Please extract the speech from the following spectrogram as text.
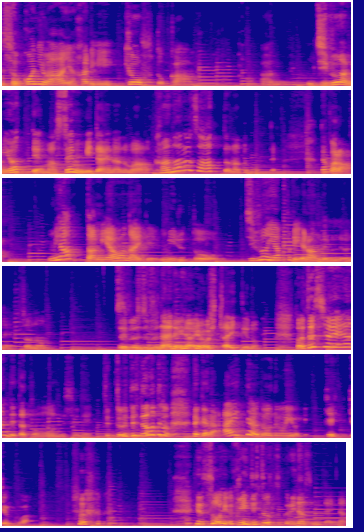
そこにはやはり恐怖とかあの自分は見合ってませんみたいなのは必ずあったなと思って。だから見合った見合わないで見ると自分はやっぱり選んでるんだよね。そのズブズブな恋愛をしたいっていうの。私は選んでたと思うんですよね。どうでもだから相手はどうでもいいわけ。結局は。そういう現実を作り出すみたいな。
